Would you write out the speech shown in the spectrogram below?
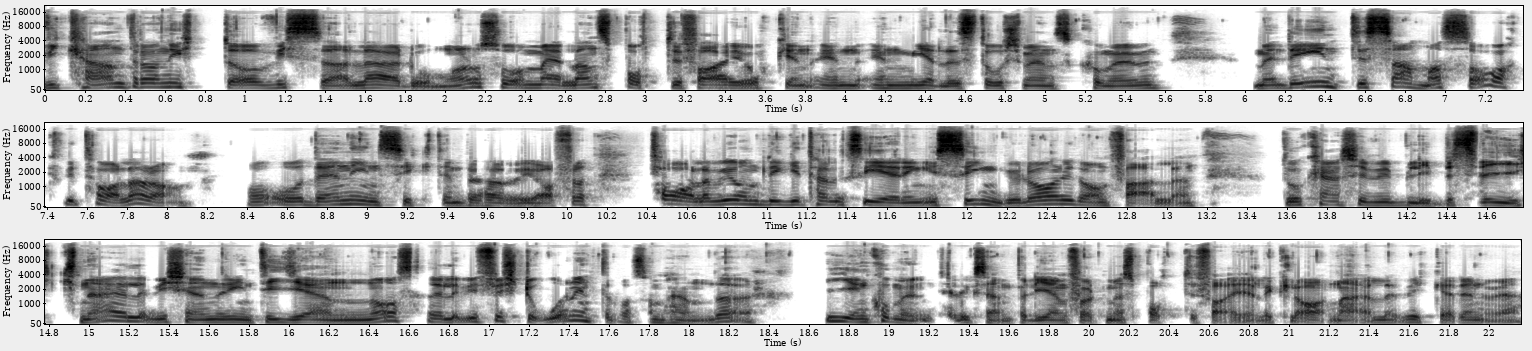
vi kan dra nytta av vissa lärdomar och så mellan Spotify och en, en, en medelstor svensk kommun. Men det är inte samma sak vi talar om. Och, och, den insikten behöver jag. För att talar vi om digitalisering i singular i de fallen, då kanske vi blir besvikna eller vi känner inte igen oss eller vi förstår inte vad som händer i en kommun till exempel jämfört med Spotify eller Klarna eller vilka det nu är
